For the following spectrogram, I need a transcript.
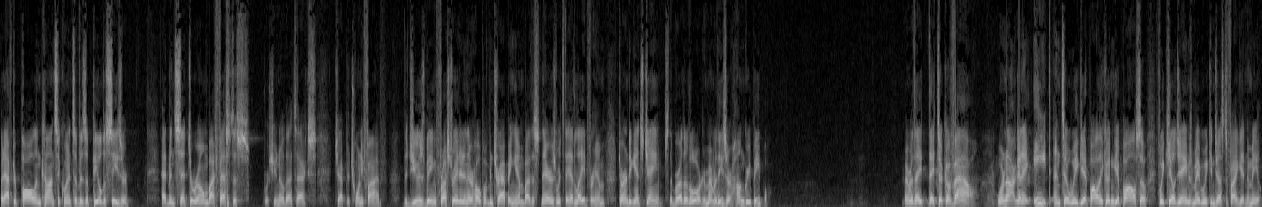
But after Paul, in consequence of his appeal to Caesar, had been sent to Rome by Festus, of course, you know that's Acts chapter 25. The Jews, being frustrated in their hope of entrapping him by the snares which they had laid for him, turned against James, the brother of the Lord. Remember, these are hungry people. Remember, they, they took a vow. We're not going to eat until we get Paul. They couldn't get Paul, so if we kill James, maybe we can justify getting a meal.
